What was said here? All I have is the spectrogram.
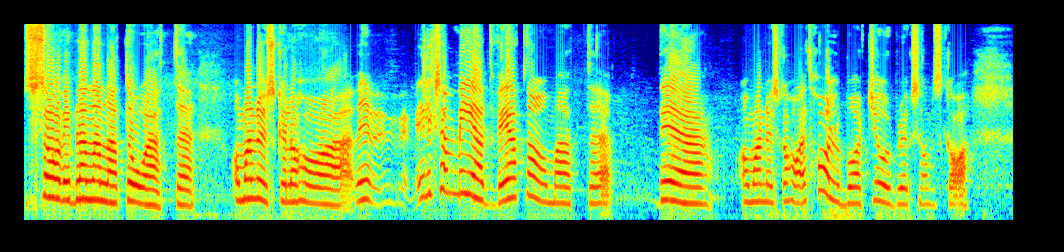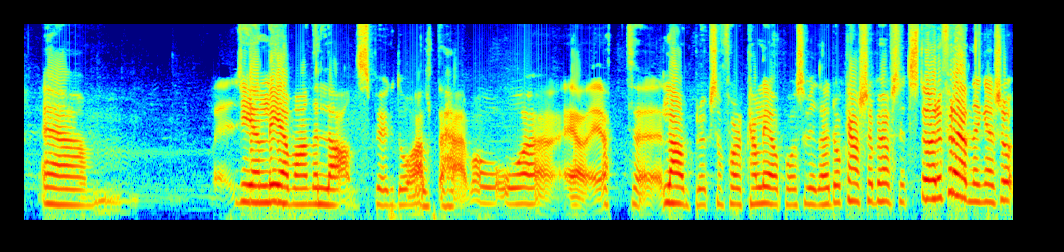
sa vi bland annat då att eh, om man nu skulle ha, vi, vi är liksom medvetna om att eh, det, om man nu ska ha ett hållbart jordbruk som ska ehm, ge en levande landsbygd och allt det här och, och eh, ett eh, lantbruk som folk kan leva på och så vidare. Då kanske det behövs lite större förändringar. Så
